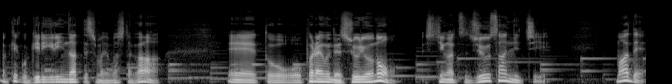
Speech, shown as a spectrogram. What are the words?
まあ、結構ギリギリになってしまいましたが、えっ、と、プライムデー終了の7月13日まで、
